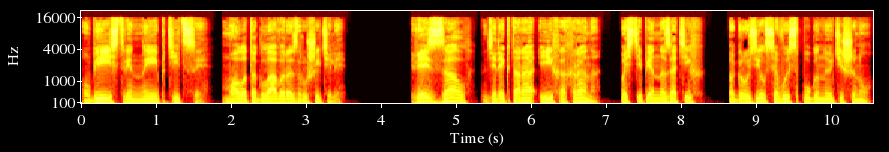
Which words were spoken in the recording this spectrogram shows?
Убийственные птицы, молотоглавы-разрушители. Весь зал, директора и их охрана постепенно затих, погрузился в испуганную тишину.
